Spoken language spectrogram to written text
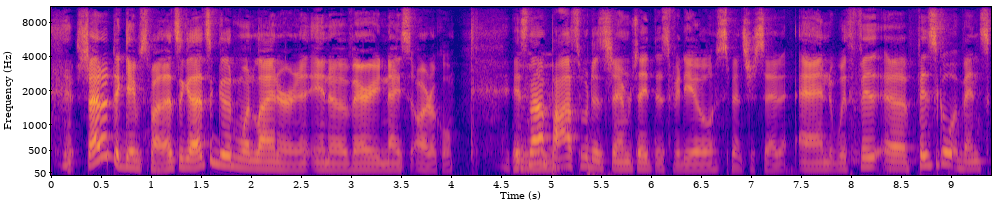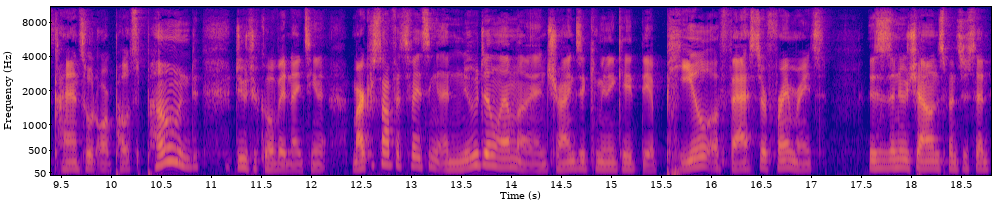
Shout out to GameSpot. That's a that's a good one liner in, in a very nice article. It's not possible to demonstrate this video, Spencer said, and with uh, physical events canceled or postponed due to COVID 19, Microsoft is facing a new dilemma in trying to communicate the appeal of faster frame rates. This is a new challenge, Spencer said,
